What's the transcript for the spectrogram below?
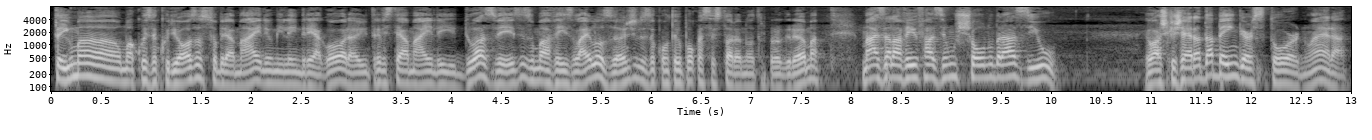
Tem uma, uma coisa curiosa sobre a Miley, eu me lembrei agora. Eu entrevistei a Miley duas vezes, uma vez lá em Los Angeles, eu contei um pouco essa história no outro programa, mas ela veio fazer um show no Brasil. Eu acho que já era da Banger Store, não era?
